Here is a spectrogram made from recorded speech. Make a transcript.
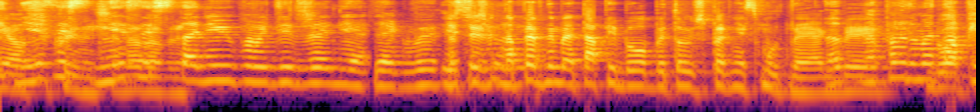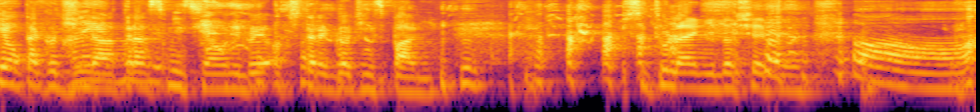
Nie nie, jesteś, się, nie no jesteś w stanie mi powiedzieć, że nie. Jakby, jesteśmy- na pewnym etapie byłoby to już pewnie smutne, jakby na pewnym była etapie, piąta godzina jakby- transmisja, oni by od 4 godzin spali. Przytuleni do siebie. O,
